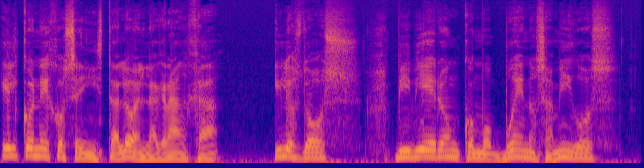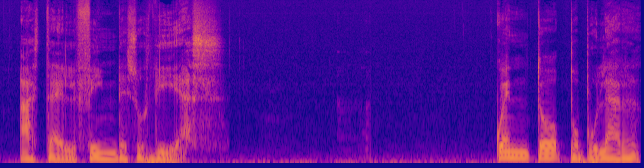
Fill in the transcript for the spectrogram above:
el conejo se instaló en la granja y los dos vivieron como buenos amigos hasta el fin de sus días. Cuento popular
